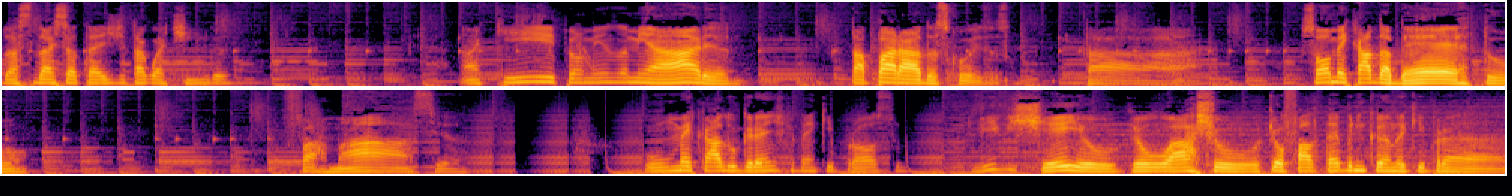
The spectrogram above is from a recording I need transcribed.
da cidade satélite de Taguatinga. Aqui, pelo menos na minha área, tá parado as coisas. Tá só o mercado aberto, farmácia, um mercado grande que tem aqui próximo vive cheio, que eu acho, que eu falo até brincando aqui pra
